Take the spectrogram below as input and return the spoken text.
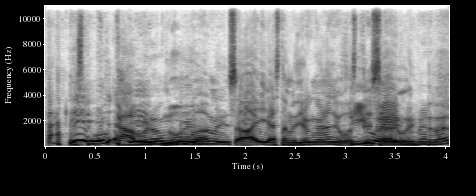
Estuvo cabrón, No güey. mames, ay, hasta me dieron ganas de Sí, bostezar, güey, güey. ¿verdad?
